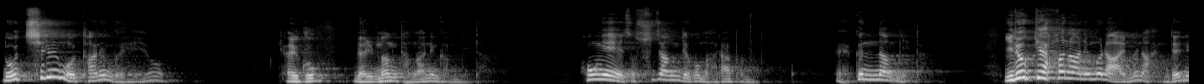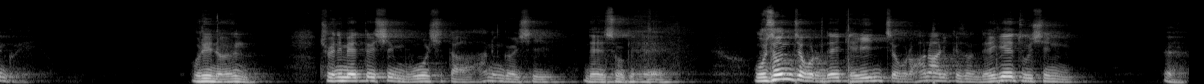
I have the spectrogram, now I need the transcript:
놓지를 못하는 거예요. 결국 멸망당하는 겁니다. 홍해에서 수장되고 말아봅니다. 네, 끝납니다. 이렇게 하나님을 알면 안 되는 거예요. 우리는 주님의 뜻이 무엇이다 하는 것이 내 속에 우선적으로 내 개인적으로 하나님께서 내게 두신 예,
